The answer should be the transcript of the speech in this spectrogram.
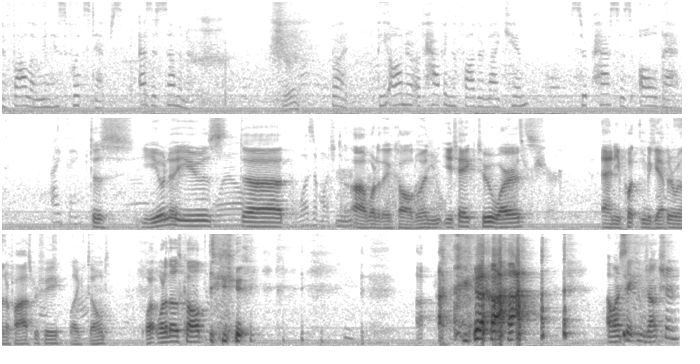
to follow in his footsteps as a summoner. Sure. But the honor of having a father like him surpasses all that, I think. Does Yuna use Well, uh, there wasn't much to uh, what are they called? When you take two words sure. and you put them together with an apostrophe, like don't. What, what are those called? I want to say conjunction.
